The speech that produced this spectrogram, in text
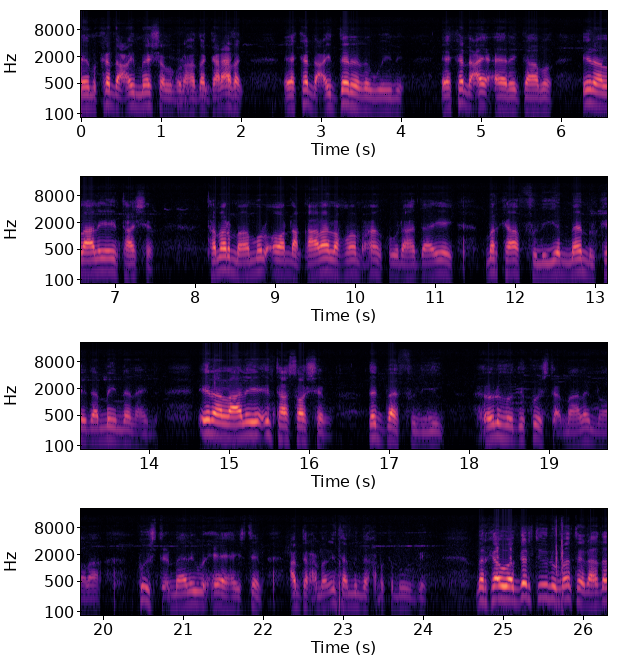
ee ka dhacay meesha lagu dhahdo garadag ee ka dhacay darara weyne. Ee ka dhacay ceerigaabo in allaaliya intaa shir. Tamar maamul oo dhaqaalo lahoo maxaanku dhahdayey markaa fuliyo maamulkeeda maynan haynin in allaaliya intaasoo shir. Dad baa fuliyey. Xoolahoodii ku isticmaalay noolaa ku isticmaalay wixii ay haysteen. Cabdiraxmaan intaa midna waxba kama ogeyn marka waa gartii inuu maanta idhaahda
